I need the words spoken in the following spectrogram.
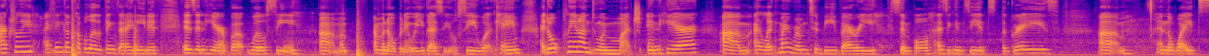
actually I think a couple of the things that I needed is in here but we'll see. Um, I'm, I'm gonna open it with you guys so you'll see what came. I don't plan on doing much in here. Um, I like my room to be very simple. As you can see it's the grays um, and the whites.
